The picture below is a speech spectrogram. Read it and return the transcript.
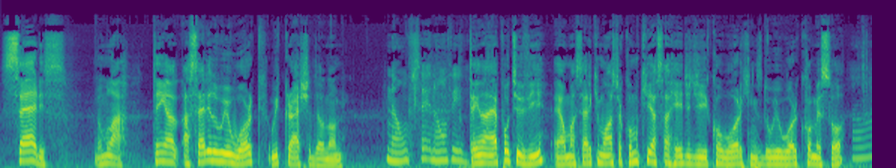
Séries, vamos lá. Tem a, a série do We Work, We Crashed é o nome. Não sei, não vi. Tem na Apple TV, é uma série que mostra como que essa rede de coworkings do WeWork começou. Ah.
